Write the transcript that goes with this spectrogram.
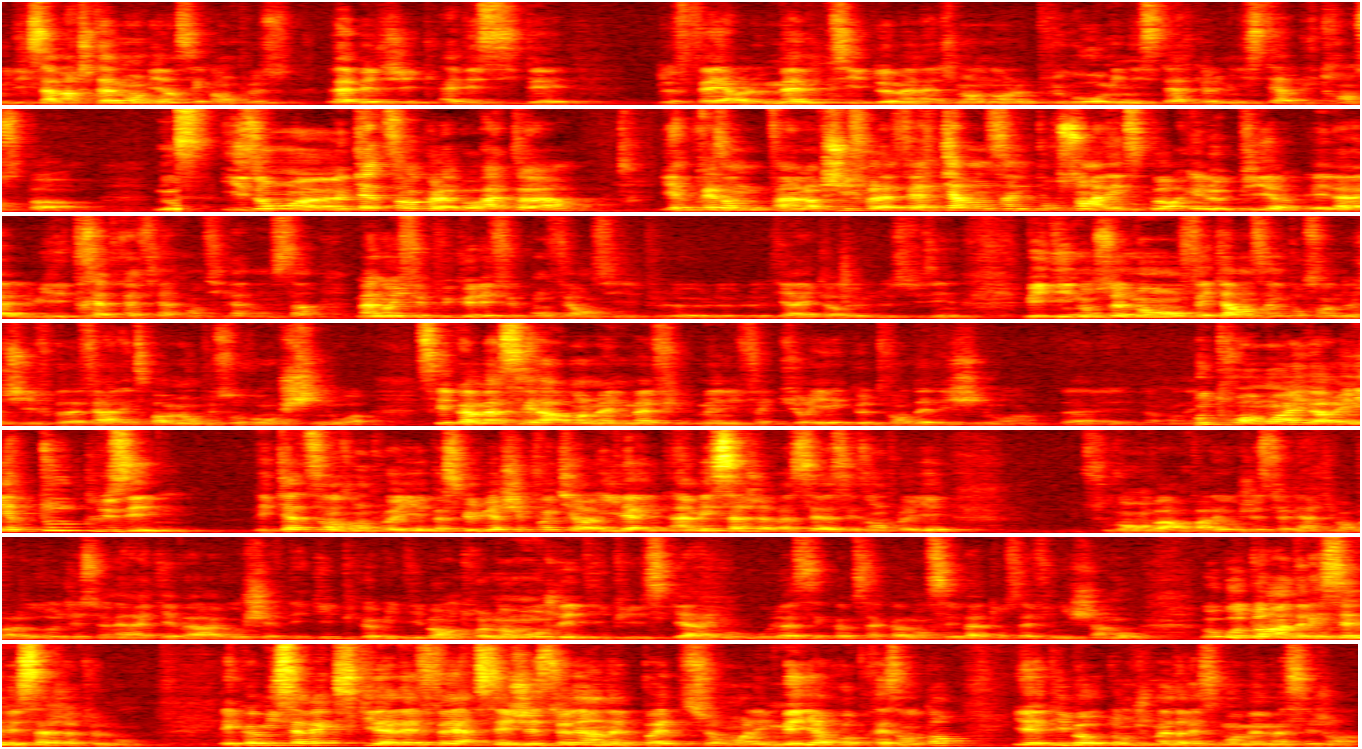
Je vous dis que ça marche tellement bien, c'est qu'en plus, la Belgique a décidé de faire le même type de management dans le plus gros ministère que le ministère du Transport. Ils ont 400 collaborateurs, ils représentent, enfin, leur chiffre d'affaires 45% à l'export et le pire, et là lui il est très très fier quand il annonce ça, maintenant il ne fait plus que les conférences, il n'est plus le, directeur de, de usine, mais il dit non seulement on fait 45% de notre chiffre d'affaires à l'export, mais en plus on vend aux Chinois. Ce qui est quand même assez rare dans le manufacturier que de vendre à des Chinois. Hein. Au bout de trois mois, il va réunir toute l'usine, les 400 employés, parce que lui à chaque fois qu'il a un message à passer à ses employés, souvent on va en parler au gestionnaire, qui va en parler aux autres gestionnaires et qui va arriver au chef d'équipe. Puis comme il dit, bah, entre le moment où je l'ai dit puis ce qui arrive au bout, là, c'est comme ça commencé bateau, ça finit chameau. Donc autant adresser le message à tout le monde. Et comme il savait que ce qu'il allait faire, ces gestionnaires n'allaient pas être sûrement les meilleurs représentants, il a dit, bah, autant que je m'adresse moi-même à ces gens-là.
